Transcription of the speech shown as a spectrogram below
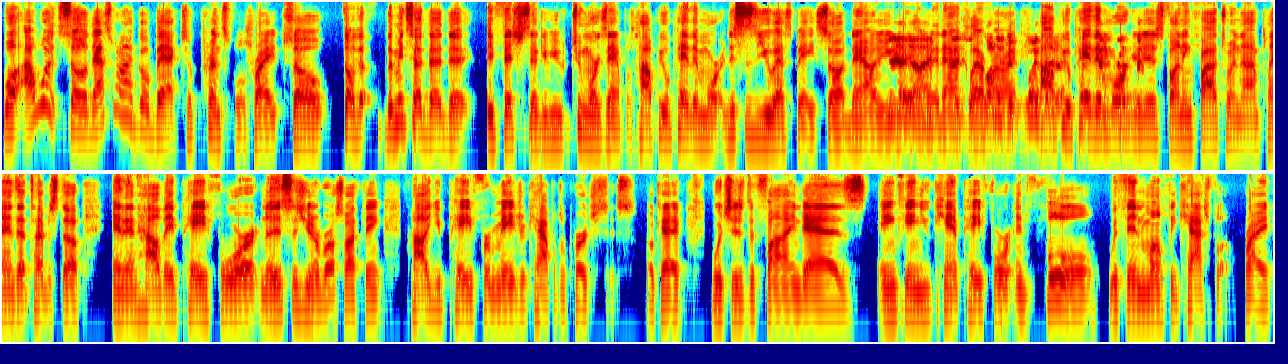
Well, I would. So that's when I go back to principles, right? So, so the, let me tell the the efficiency. I'll give you two more examples. How people pay their more. This is U.S. based. So now you Yeah, yeah, I- now I clarify right? how people pay their mortgages, funding 529 plans, that type of stuff, and then how they pay for. Now this is universal, I think. How you pay for major capital purchases, okay, which is defined as anything you can't pay for in full within monthly cash flow, right?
